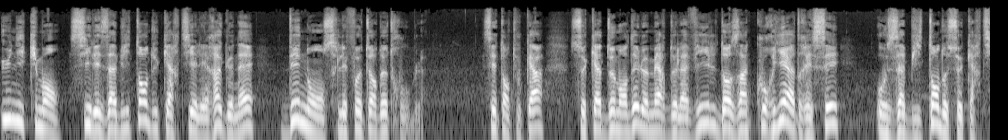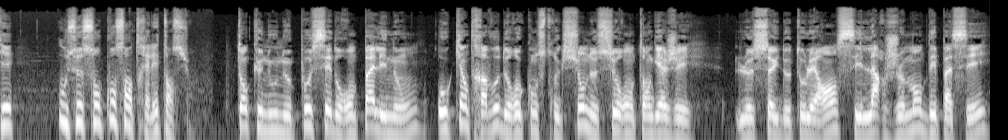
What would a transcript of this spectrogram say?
uniquement si les habitants du quartier Les Raguenais dénonce les fauteurs de troubles. C'est en tout cas ce qu'a demandé le maire de la ville dans un courrier adressé aux habitants de ce quartier où se sont concentrées les tensions. Tant que nous ne posséderons pas les noms, aucun travaux de reconstruction ne seront engagés. Le seuil de tolérance est largement dépassé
